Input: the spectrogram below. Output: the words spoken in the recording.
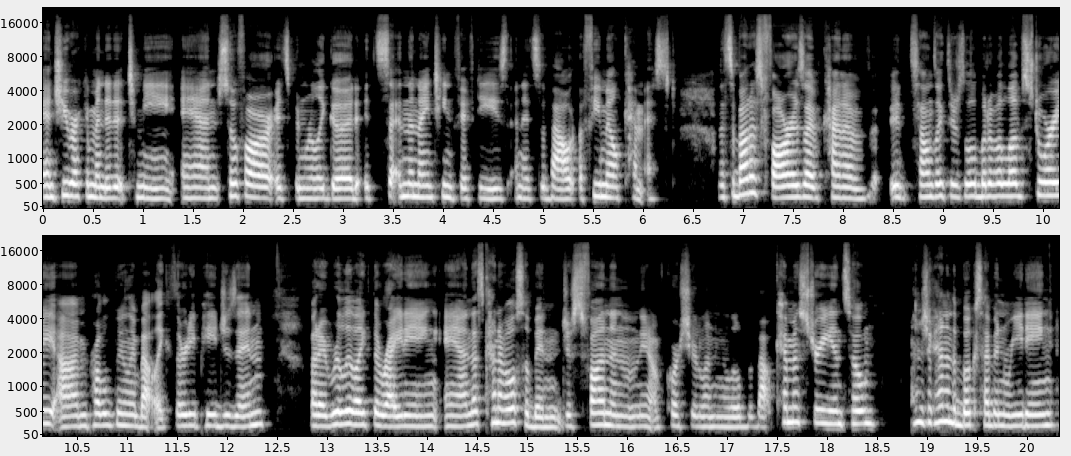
and she recommended it to me. And so far, it's been really good. It's set in the 1950s and it's about a female chemist That's about as far as I've kind of, it sounds like there's a little bit of a love story. I'm probably only about like 30 pages in, but I really like the writing. And that's kind of also been just fun. And, you know, of course, you're learning a little bit about chemistry. And so those are kind of the books I've been reading.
